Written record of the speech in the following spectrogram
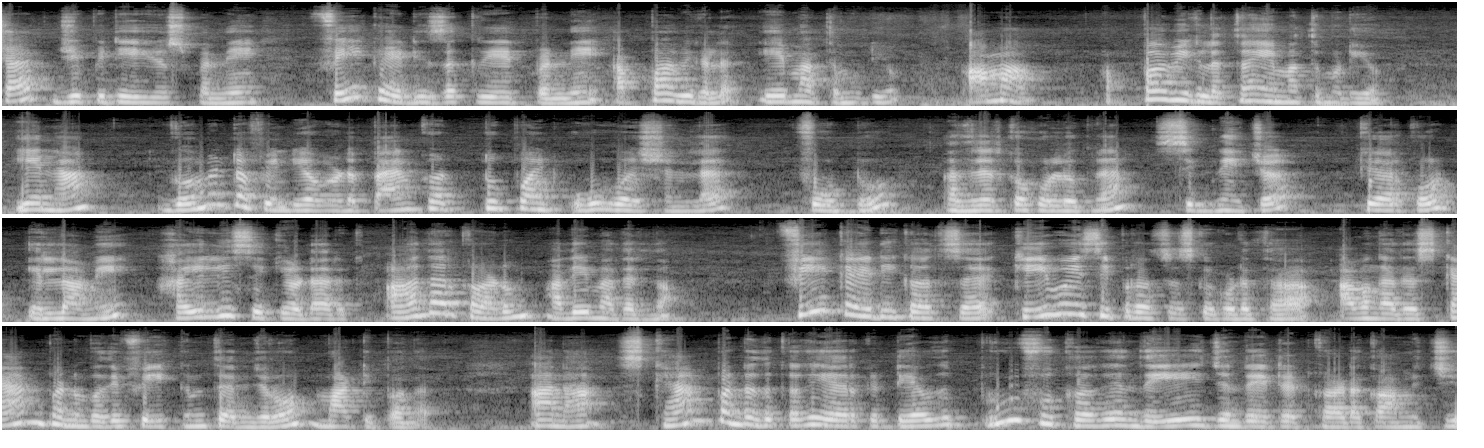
சாட் ஜிபிடியை யூஸ் பண்ணி ஃபேக் ஐடிஸை கிரியேட் பண்ணி அப்பாவிகளை ஏமாற்ற முடியும். ஆமா அப்பாவிகளை தான் ஏமாத்த முடியும். ஏன்னா கவர்மெண்ட் ஆஃப் இந்தியாவோட PAN card two point O வெர்ஷனில் ஃபோட்டோ அதில் இருக்க ஹோலோகிராம் சிக்னேச்சர் கியூஆர் கோட் எல்லாமே ஹைலி செக்யூர்டாக இருக்குது ஆதார் கார்டும் அதே மாதிரி தான் ஃபேக் ஐடி கார்ட்ஸை கேஒய்சி ப்ராசஸ்க்கு கொடுத்தா அவங்க அதை ஸ்கேன் பண்ணும்போதே ஃபேக்குன்னு தெரிஞ்சிரும் மாட்டிப்பாங்க. ஆனால் ஸ்கேன் பண்ணுறதுக்காக யாருக்கிட்டையாவது ப்ரூஃபுக்காக இந்த ஏ ஜென்ரேட்டட் கார்டை காமிச்சு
